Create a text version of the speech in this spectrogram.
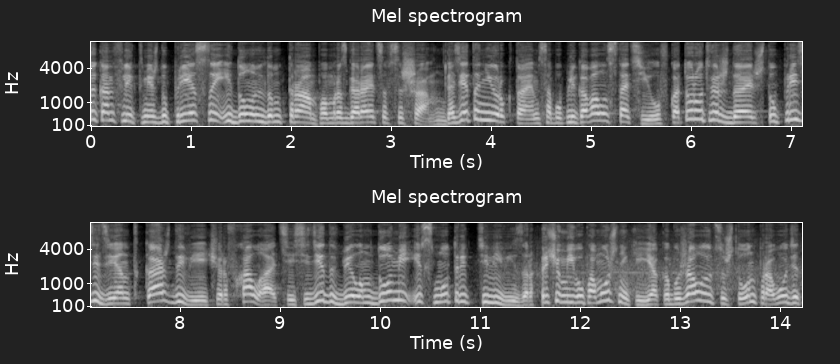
Новый конфликт между прессой и Дональдом Трампом разгорается в США. Газета «Нью-Йорк Таймс» опубликовала статью, в которой утверждает, что президент каждый вечер в халате сидит в Белом доме и смотрит телевизор. Причем его помощники якобы жалуются, что он проводит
